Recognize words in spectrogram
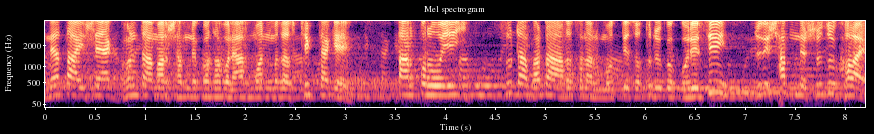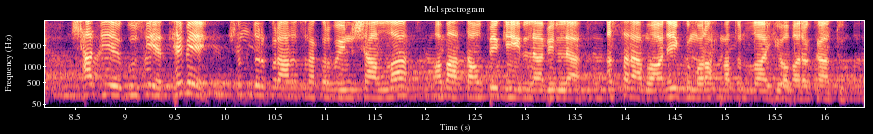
নেতা এসে এক ঘণ্টা আমার সামনে কথা বলে, আর মন মেজাজ ঠিক থাকে। তারপরও এই ছোটা ফাটা আলোচনার মধ্যে যতটুকু করেছি, যদি সামনে সুযোগ হয়, সাজিয়ে গুছিয়ে থেমে সুন্দর করে আলোচনা করব ইনশাআল্লাহ। আমা তাওফিক ইল্লা বিল্লাহ। আসসালামু আলাইকুম রহমতুল্লাহি ওয়া বারাকাতুহু।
